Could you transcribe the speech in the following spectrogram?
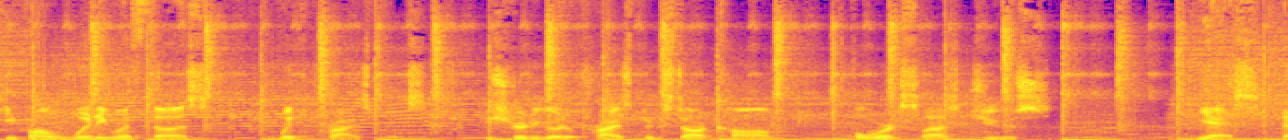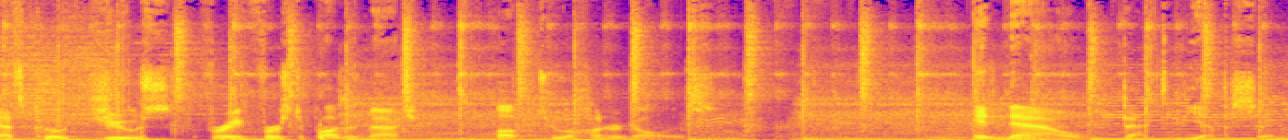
keep on winning with us with PrizePicks. Be sure to go to PrizePicks.com forward slash juice. Yes, that's code JUICE for a first deposit match up to $100. And now, back to the episode.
